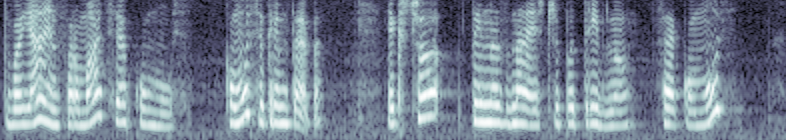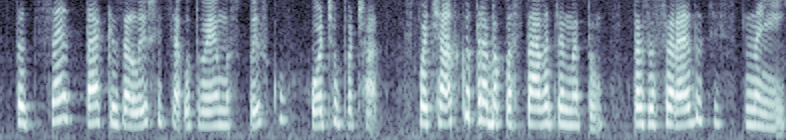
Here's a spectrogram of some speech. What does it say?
твоя інформація комусь, комусь окрім тебе. Якщо ти не знаєш, чи потрібно це комусь, то це так і залишиться у твоєму списку Хочу почати. Спочатку треба поставити мету та зосередитись на ній.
